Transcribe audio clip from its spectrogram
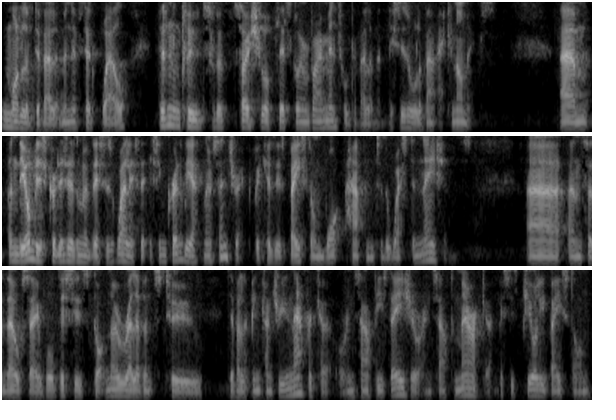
model of development have said, well, it doesn't include sort of social or political or environmental development. This is all about economics. Um, and the obvious criticism of this as well is that it's incredibly ethnocentric because it's based on what happened to the Western nations. Uh, and so they'll say, well, this has got no relevance to developing countries in Africa or in Southeast Asia or in South America. This is purely based on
